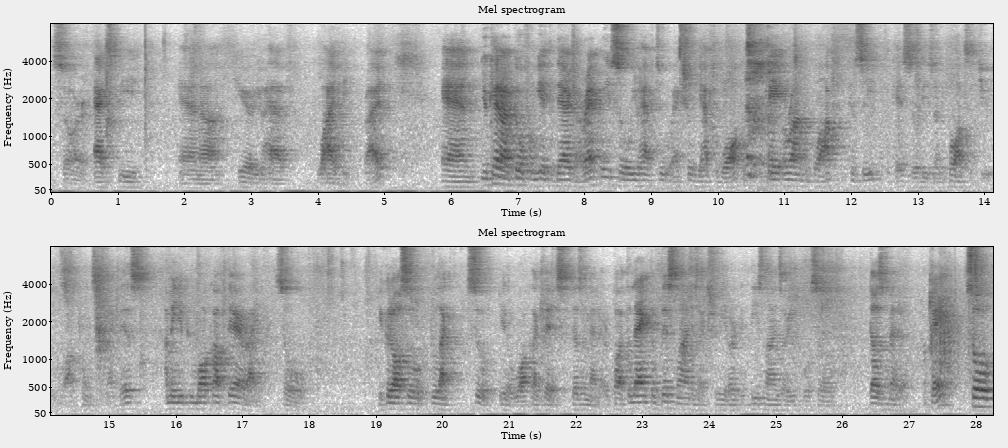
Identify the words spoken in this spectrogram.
so are XB, and uh, here you have YB, you cannot go from here to there directly, so you have to actually you have to walk, okay, around the block. You can see, okay, so these are the blocks that you walk, for instance, like this. I mean, you can walk up there, right? So you could also do like so, you know, walk like this, doesn't matter. But the length of this line is actually, or these lines are equal, so doesn't matter, okay? So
